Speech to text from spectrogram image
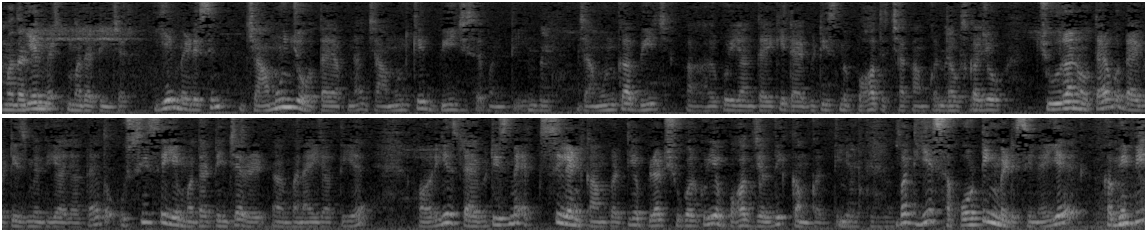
मदर ये टीचर। मदर टीचर ये मेडिसिन जामुन जो होता है अपना जामुन के बीज से बनती है। जामुन का बीज हर कोई जानता है कि डायबिटीज़ में बहुत अच्छा काम करता है। उसका जो चूरन होता है वो डायबिटीज़ में दिया जाता है। तो उसी से ये मदर टिंचर बनाई जाती है। और ये डायबिटीज़ में एक्सीलेंट काम करती है ब्लड शुगर को ये बहुत जल्दी कम करती है। बट ये सपोर्टिंग मेडिसिन है ये कभी भी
